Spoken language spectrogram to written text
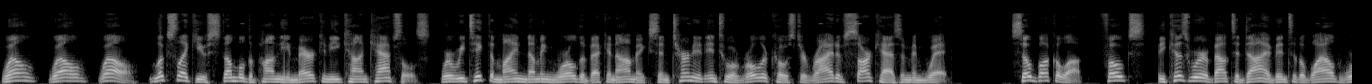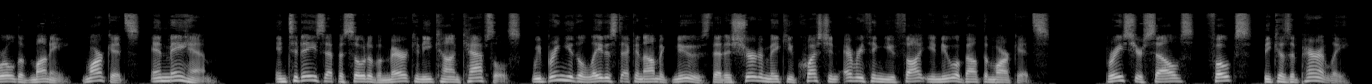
Well, well, well, looks like you've stumbled upon the American Econ Capsules, where we take the mind numbing world of economics and turn it into a roller coaster ride of sarcasm and wit. So buckle up, folks, because we're about to dive into the wild world of money, markets, and mayhem. In today's episode of American Econ Capsules, we bring you the latest economic news that is sure to make you question everything you thought you knew about the markets. Brace yourselves, folks, because apparently,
